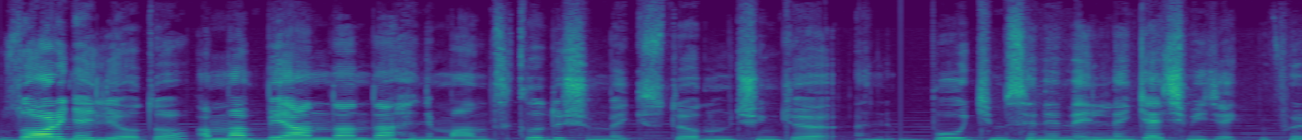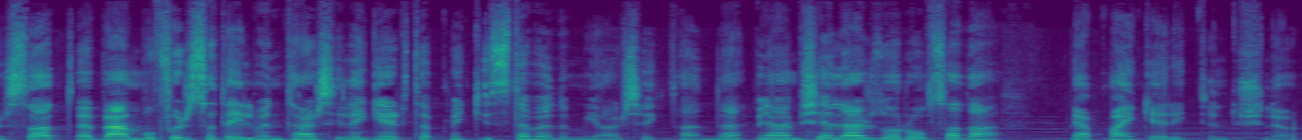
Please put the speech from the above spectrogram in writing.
zor geliyordu ama bir yandan da hani mantıklı düşünmek istiyordum çünkü hani bu kimsenin eline geçmeyecek bir fırsat ve ben bu fırsatı elimin tersiyle geri tepmek istemedim gerçekten de. Yani bir şeyler zor olsa da yapmak gerektiğini düşünüyorum.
